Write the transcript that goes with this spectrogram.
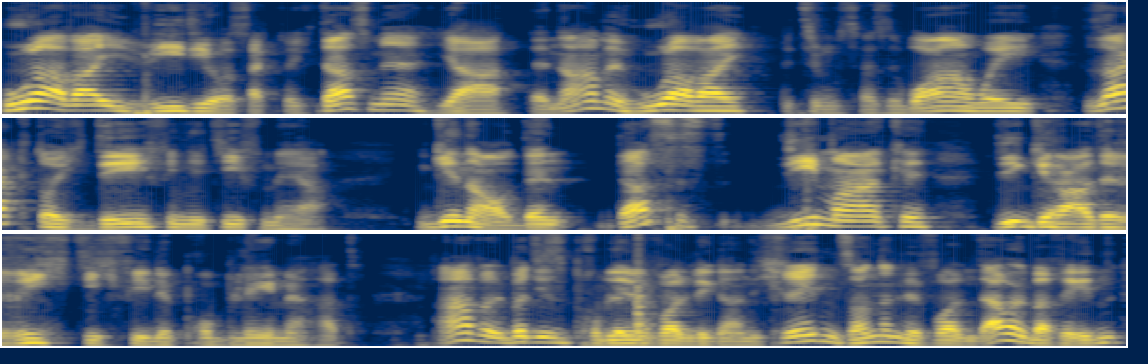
Huawei Video, sagt euch das mehr? Ja, der Name Huawei bzw. Huawei sagt euch definitiv mehr. Genau, denn das ist die Marke, die gerade richtig viele Probleme hat. Aber über diese Probleme wollen wir gar nicht reden, sondern wir wollen darüber reden,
